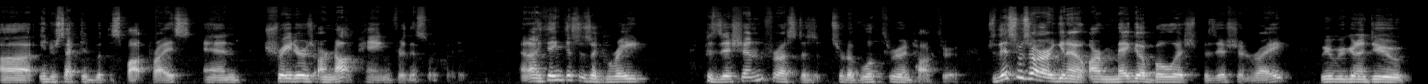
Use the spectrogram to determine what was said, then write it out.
uh, intersected with the spot price, and traders are not paying for this liquidity. And I think this is a great position for us to sort of look through and talk through. So this was our, you know, our mega bullish position, right? We were going to do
